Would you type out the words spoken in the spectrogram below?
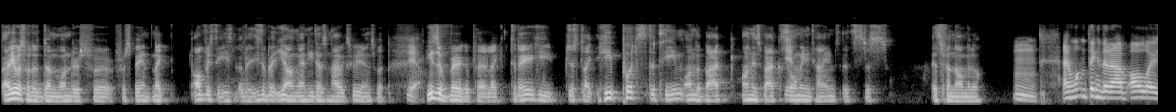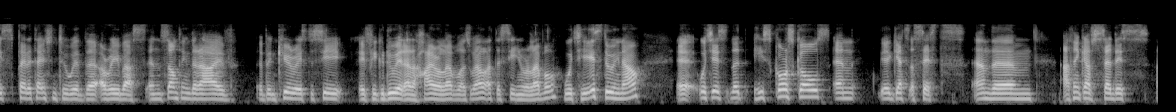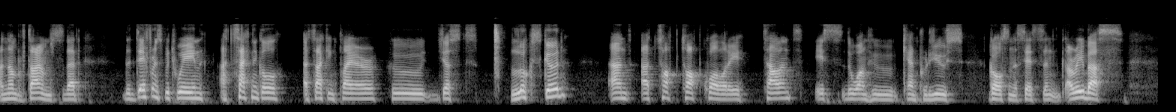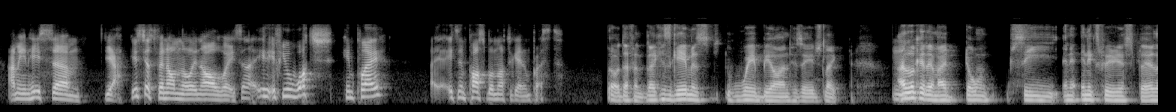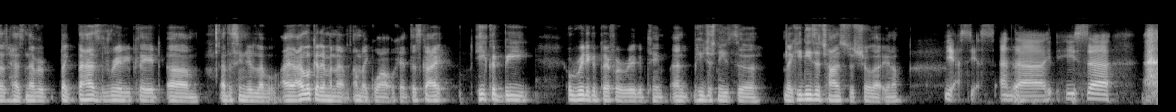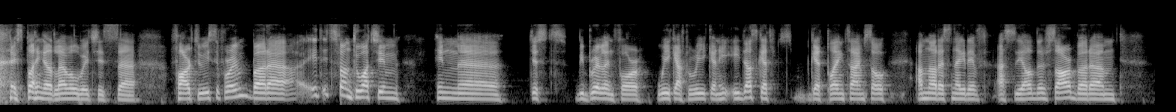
Arribas would have done wonders for for Spain. Like obviously he's a bit, he's a bit young and he doesn't have experience, but Yeah. he's a very good player. Like today, he just like he puts the team on the back on his back so Yeah. many times. It's just it's phenomenal. Mm. And one thing that I've always paid attention to with the Arribas, and something that I've been curious to see if he could do it at a higher level as well, at the senior level, which he is doing now, uh, which is that he scores goals and uh, gets assists. And um, I think I've said this a number of times that the difference between a technical attacking player who just looks good and a top top quality talent is the one who can produce goals and assists. And Arribas, I mean, he's um, yeah, he's just phenomenal in all ways. And if you watch him play, it's impossible not to get impressed. Oh, definitely. Like his game is way beyond his age. Like mm. I look at him, I don't see an inexperienced player that has never like that has really played um at the senior level. I, I look at him and I'm like, wow, okay, this guy he could be a really good player for a really good team, and he just needs to like he needs a chance to show that, you know. Yes, yes, and yeah. uh, he's uh, he's playing at a level which is uh, far too easy for him, but uh, it, it's fun to watch him him uh, just be brilliant for week after week, and he, he does get get playing time. So I'm not as negative as the others are, but um,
